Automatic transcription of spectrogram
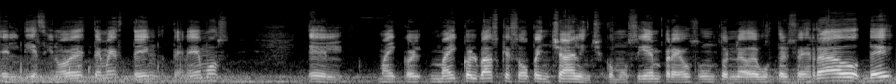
el 19 de este mes tenemos el Michael, Michael Vázquez Open Challenge. Como siempre, es un torneo de booster cerrado de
